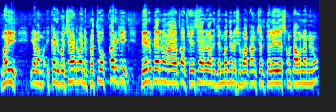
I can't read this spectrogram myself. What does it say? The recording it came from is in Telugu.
మరి ఇలా ఇక్కడికి వచ్చినటువంటి ప్రతి ఒక్కరికి పేరు పేరున నా యొక్క కేసీఆర్ గారి జన్మదిన శుభాకాంక్షలు తెలియజేసుకుంటా ఉన్నాను నేను.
